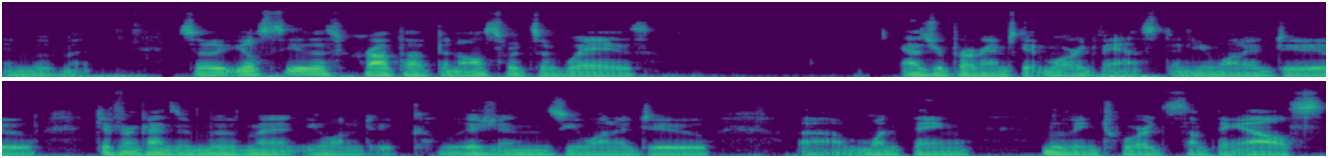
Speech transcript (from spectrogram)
in movement. So you'll see this crop up in all sorts of ways as your programs get more advanced and you want to do different kinds of movement, you want to do collisions, you want to do um, one thing moving towards something else,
